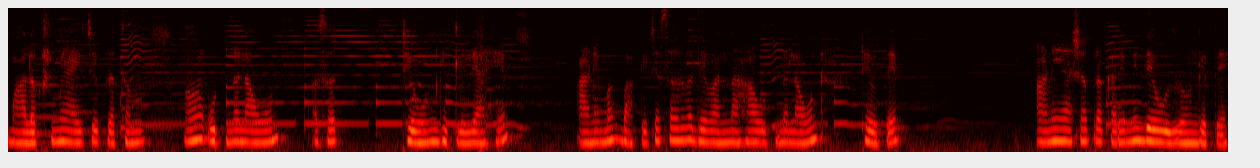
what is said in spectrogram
महालक्ष्मी आईचे प्रथम उठणं उटणं लावून असं ठेवून घेतलेले आहे. आणि मग बाकीच्या सर्व देवांना हा उटणं लावून ठेवते. आणि अशा प्रकारे मी देव उजवून घेते.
